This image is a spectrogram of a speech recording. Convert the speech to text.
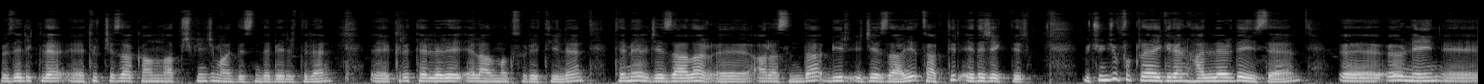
özellikle e, Türk Ceza Kanunu 61. maddesinde belirtilen e, kriterleri el almak suretiyle temel cezalar e, arasında bir cezayı takdir edecektir. Üçüncü fıkraya giren hallerde ise e, örneğin e,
